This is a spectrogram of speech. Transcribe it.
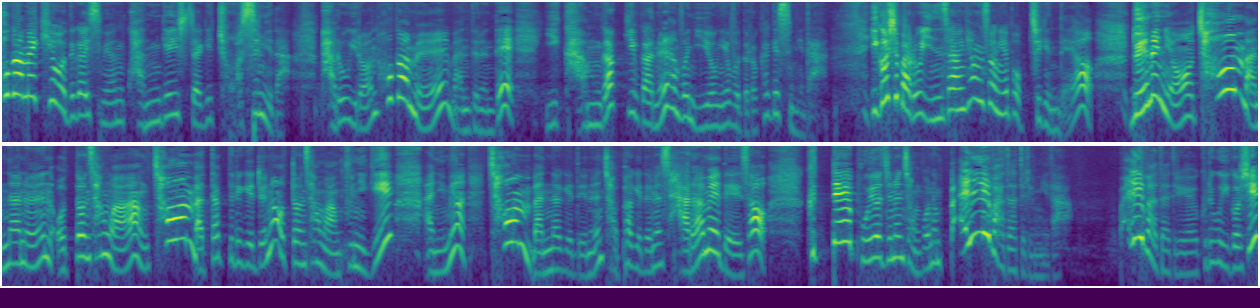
호감의 키워드가 있으면 관계의 시작이 좋습니다. 바로 이런 호감을 만드는데 이 감각 기관을 한번 이용해 보도록 하겠습니다. 이것이 바로 인상 형성의 법칙인데요. 뇌는요, 처음 만나는 어떤 상황, 처음 맞닥뜨리게 되는 어떤 상황, 분위기, 아니면 처음 만나게 되는, 접하게 되는 사람에 대해서 그때 보여지는 정보는 빨리 받아들입니다. 빨리 받아들여요. 그리고 이것이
